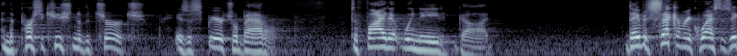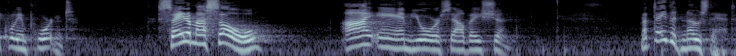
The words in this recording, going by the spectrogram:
And the persecution of the church is a spiritual battle. To fight it, we need God. David's second request is equally important. Say to my soul, I am your salvation. Now, David knows that.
